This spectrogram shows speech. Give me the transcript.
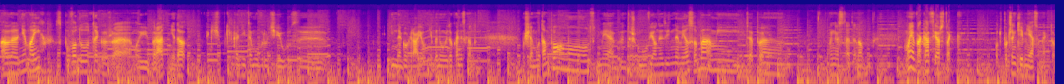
ale nie ma ich z powodu tego, że mój brat nie da jakieś kilka dni temu wrócił z innego kraju, nie będę mówił dokładnie skąd. Musiałem mu tam pomóc, miałem też umówiony z innymi osobami itp. No niestety, no. Moje wakacje aż tak odpoczynkiem nie są jak to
